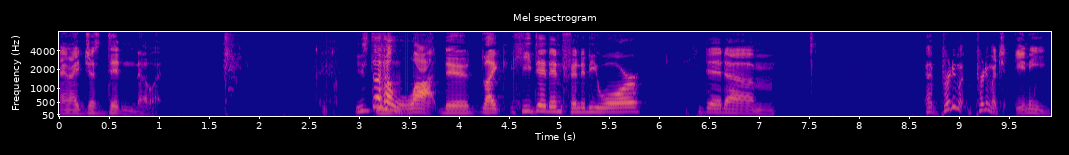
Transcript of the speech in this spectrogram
and I just didn't know it. He's done a lot, dude. Like he did Infinity War. He did um uh, pretty much pretty much any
